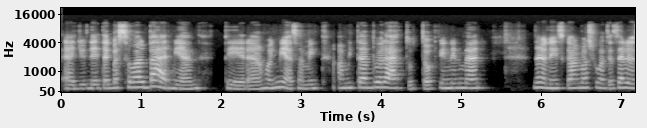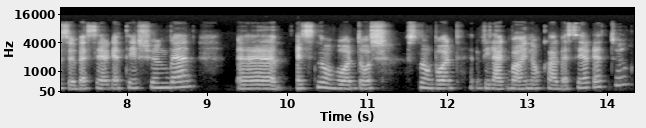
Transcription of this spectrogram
együttlétekbe, szóval bármilyen téren, hogy mi az, amit, amit ebből át tudtok vinni, mert nagyon izgalmas volt az előző beszélgetésünkben, egy snowboardos, snowboard világbajnokkal beszélgettünk,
